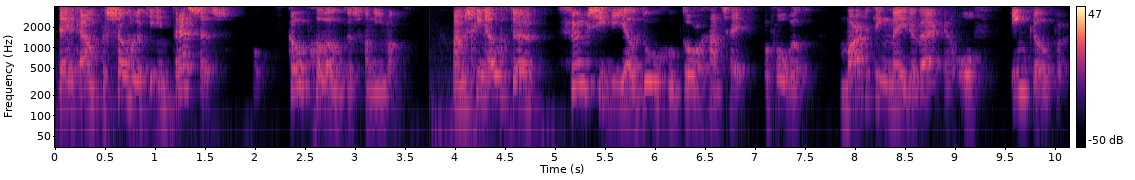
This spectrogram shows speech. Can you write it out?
Denk aan persoonlijke interesses of koopgewoontes van iemand. Maar misschien ook de functie die jouw doelgroep doorgaans heeft. Bijvoorbeeld marketingmedewerker of inkoper.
